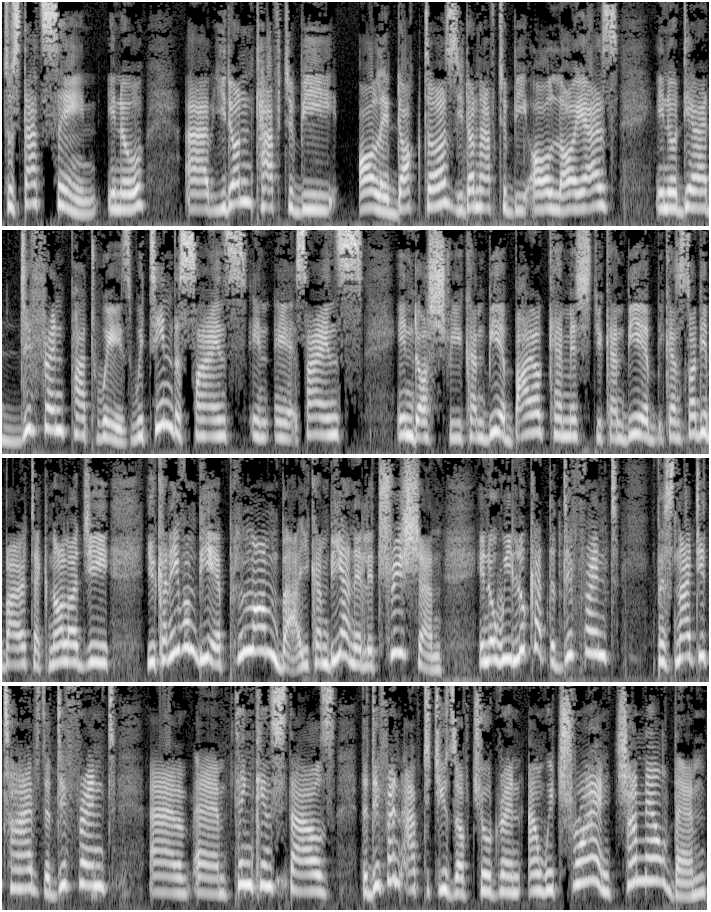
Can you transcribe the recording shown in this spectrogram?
to start saying, you know, uh, you don't have to be all a doctors. You don't have to be all lawyers. You know, there are different pathways within the science in uh, science industry. You can be a biochemist. You can be a, you can study biotechnology. You can even be a plumber. You can be an electrician. You know, we look at the different personality types, the different um, um, thinking styles, the different aptitudes of children, and we try and channel them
